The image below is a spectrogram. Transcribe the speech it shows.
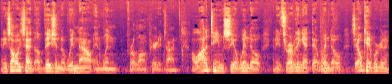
and he's always had a vision to win now and win for a long period of time. A lot of teams see a window and they throw everything at that window. Say, okay, we're gonna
